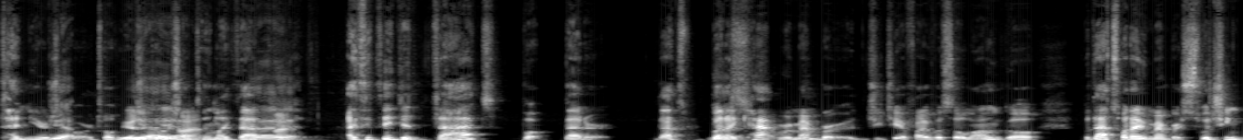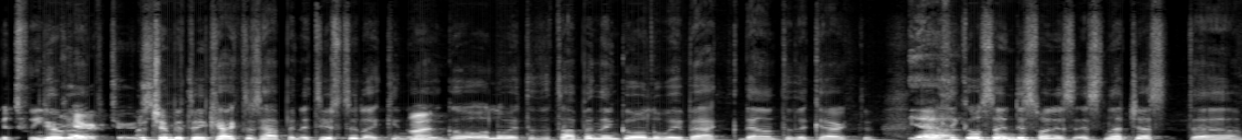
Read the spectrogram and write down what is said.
10 years Yeah. ago or twelve years Yeah, ago or yeah. something like that. I think they did that, but better. That's. But I can't remember. GTA Five was so long ago. But that's what I remember. Switching between You're right. characters. Switching between characters happen. It used to like you know Right. go all the way to the top and then go all the way back down to the character. But yeah. I think also in this one is it's not just uh,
